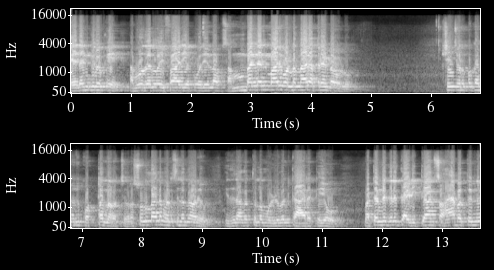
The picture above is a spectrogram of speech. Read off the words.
ഏതെങ്കിലുമൊക്കെ അബൂദർ ഇഫാരിയെ പോലെയുള്ള സമ്പന്നന്മാർ കൊണ്ടെന്നാൽ അത്രേ ഉണ്ടാവുള്ളൂ. പക്ഷേ ചെറുപ്പക്കാർ ഒരു കൊട്ടം നിറച്ച് റസൂലുള്ളാന്റെ മനസ്സിലെന്താ അറിയോ? ഇതിനകത്തുള്ള മുഴുവൻ കാരക്കയോ മറ്റെന്തെങ്കിലും കഴിക്കാൻ സഹാബത്തിന്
